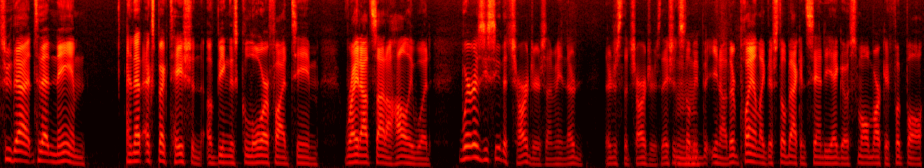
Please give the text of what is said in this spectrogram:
to that to that name and that expectation of being this glorified team right outside of Hollywood. Whereas you see the Chargers, I mean, they're they're just the Chargers. They should still be, mm-hmm. you know, they're playing like they're still back in San Diego, small market football.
